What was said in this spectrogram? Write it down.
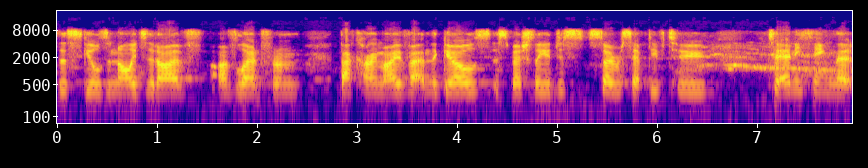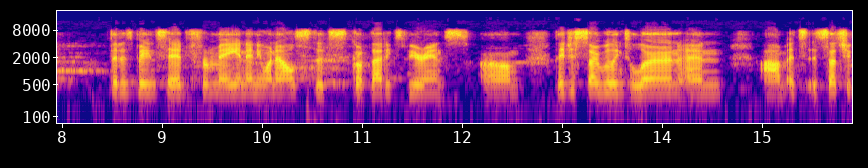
the skills and knowledge that I've I've learned from back home over, and the girls especially are just so receptive to to anything that that has been said from me and anyone else that's got that experience. Um, they're just so willing to learn, and um, it's it's such a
